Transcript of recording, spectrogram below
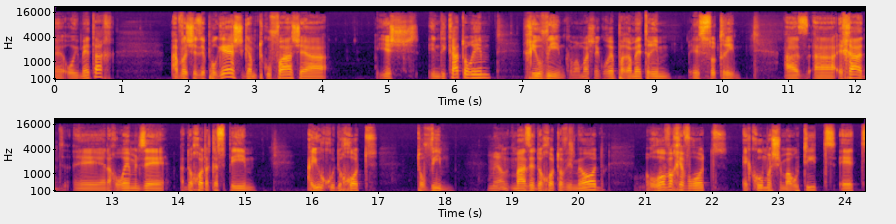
אה, או עם מתח, אבל שזה פוגש גם תקופה שיש אינדיקטורים חיוביים, כלומר, מה שאני קורא פרמטרים אה, סותרים. אז האחד, אה, אנחנו רואים את זה, הדוחות הכספיים היו דוחות טובים. מאוד. מה זה דוחות טובים מאוד? רוב החברות הכו משמעותית את,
